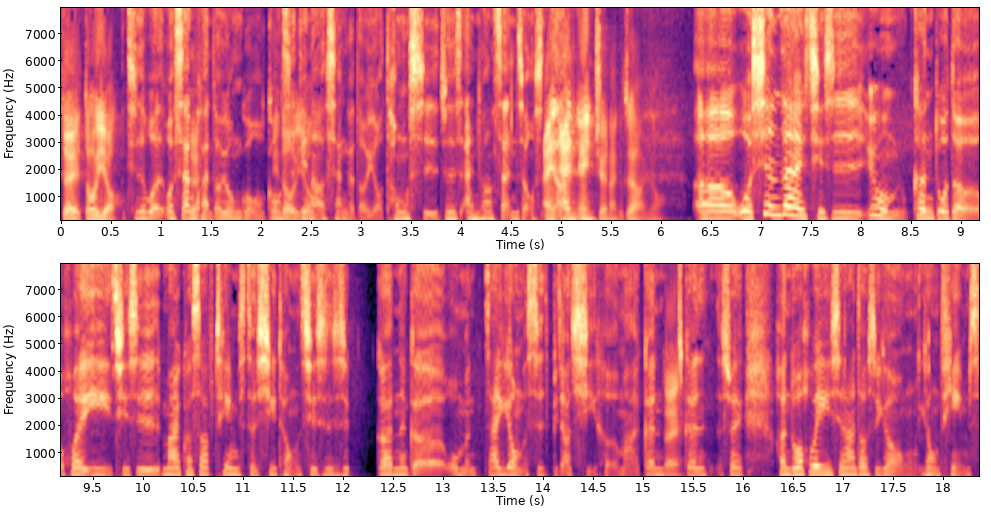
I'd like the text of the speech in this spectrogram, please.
对都有。其实我我三款都用过，我公司电脑三个都有，同时就是安装三种。哎哎哎，你觉得哪个最好用？呃，我现在其实因为我们更多的会议，其实 Microsoft Teams 的系统其实是。跟那个我们在用的是比较契合嘛，跟跟所以很多会议现在都是用用 Teams，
